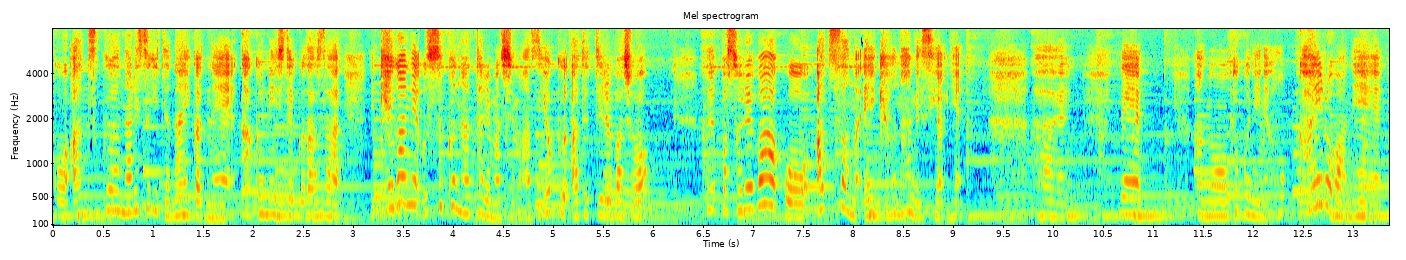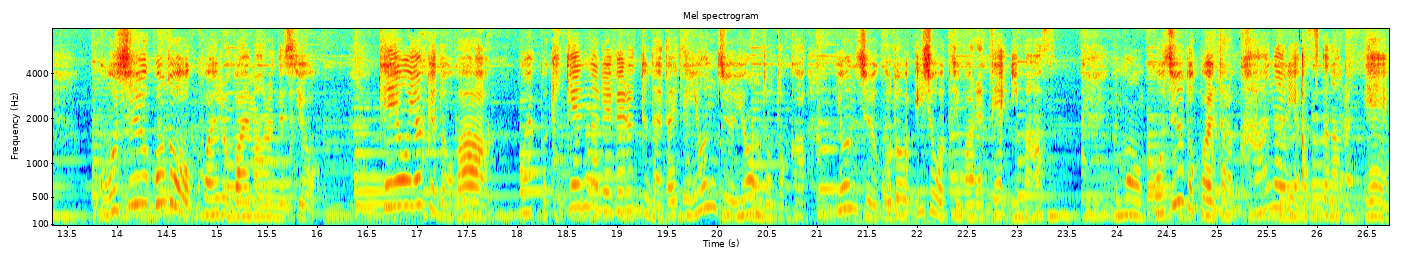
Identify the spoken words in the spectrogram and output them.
こう熱くなりすぎてないかね確認してください。毛がね薄くなったりもします。よく当ててる場所。やっぱそれはこう暑さの影響なんですよね。はい。であの特にね北海道はね55度を超える場合もあるんですよ。低温やけどはもうやっぱ危険なレベルっていうのは大体44度とか45度以上って言われています。でも50度超えたらかなり暑くなるんで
